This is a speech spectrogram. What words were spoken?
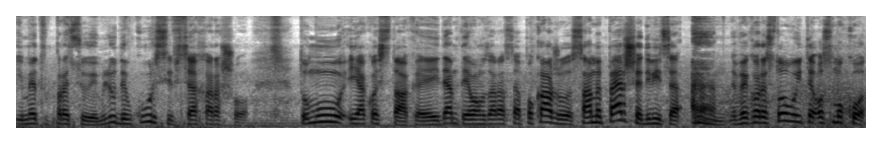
і ми тут працюємо. Люди в курсі, все хорошо. Тому якось так. Е, Йдемте, я вам зараз все покажу. Саме перше, дивіться, використовуйте осмокот.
